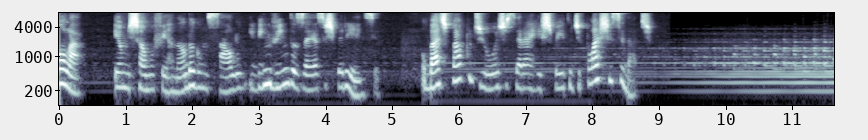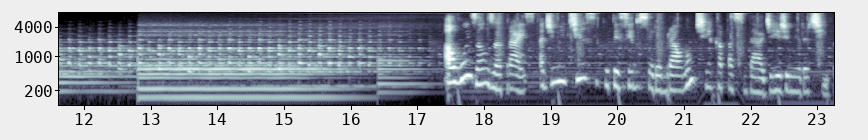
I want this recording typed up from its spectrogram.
Olá, eu me chamo Fernanda Gonçalo e bem-vindos a essa experiência. O bate-papo de hoje será a respeito de plasticidade. Alguns anos atrás, admitia-se que o tecido cerebral não tinha capacidade regenerativa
